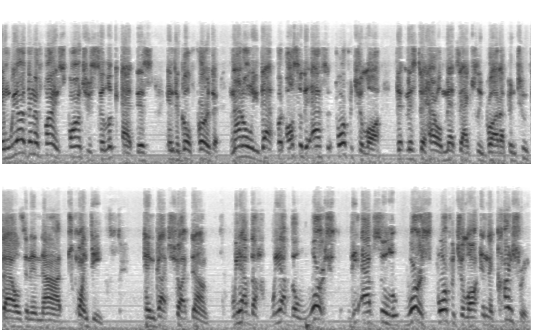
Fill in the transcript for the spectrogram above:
and we are going to find sponsors to look at this and to go further. Not only that, but also the asset forfeiture law that Mr. Harold Metts actually brought up in 2020 uh, and got shot down. We have the we have the worst, the absolute worst forfeiture law in the country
